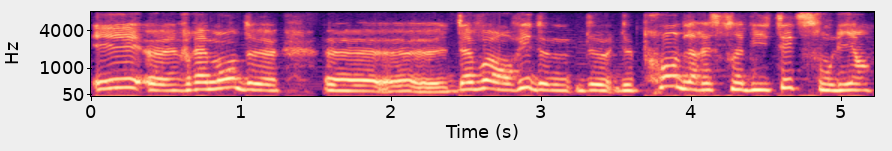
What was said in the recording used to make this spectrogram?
et euh, vraiment euh, d'avoir envie de, de, de prendre la responsabilité de son lien.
